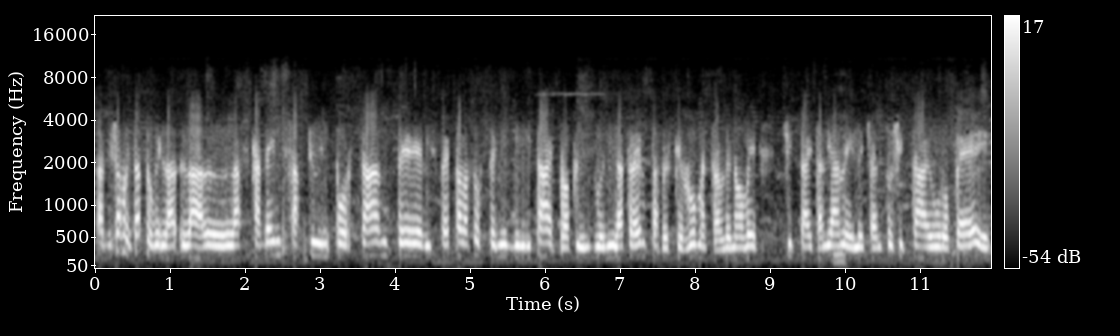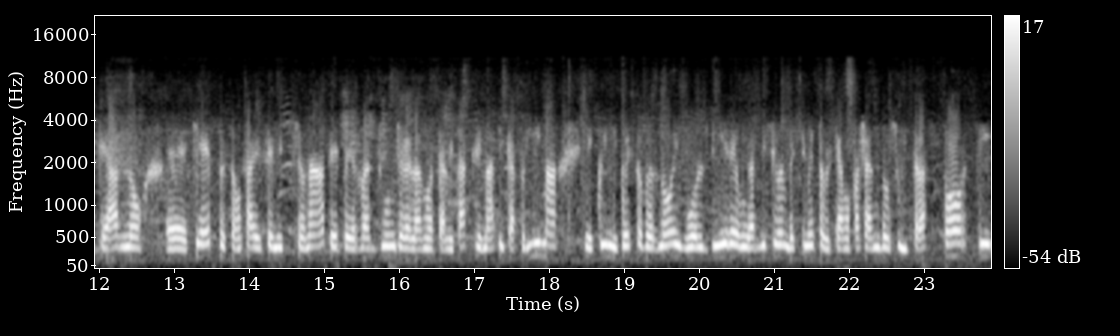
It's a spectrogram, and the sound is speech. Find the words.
Ah, diciamo intanto che la, la, la, scadenza più importante rispetto alla sostenibilità è proprio il 2030 perché Roma è tra le nove città italiane e le 100 città europee che hanno eh, e sono state selezionate per raggiungere la neutralità climatica prima e quindi questo per noi vuol dire un grandissimo investimento che stiamo facendo sui trasporti,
